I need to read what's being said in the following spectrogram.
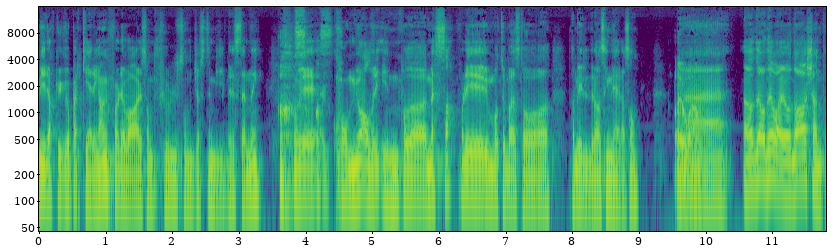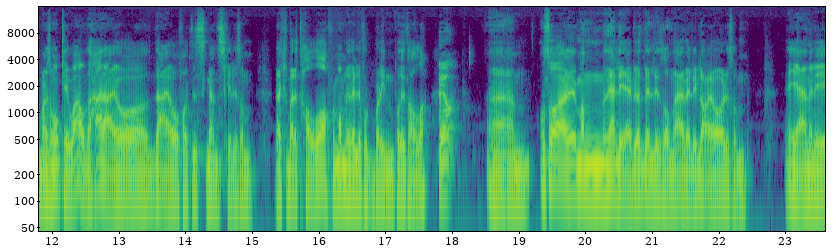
vi rakk jo ikke å parkere engang, for det var liksom full sånn Justin Bieber-stemning. Og vi kom jo aldri inn på messa, fordi vi måtte jo bare stå og ta bilder og signere og sånn. Oh, wow. og, det, og det var jo, da skjønte man liksom, ok, wow, det her er jo, det er jo faktisk mennesker. liksom, Det er ikke bare tallet, for man blir veldig fort blind på de tallene. Ja. Um, og så er man, Men jeg lever jo et veldig sånn, jeg er veldig glad i å liksom jeg, er veldig,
